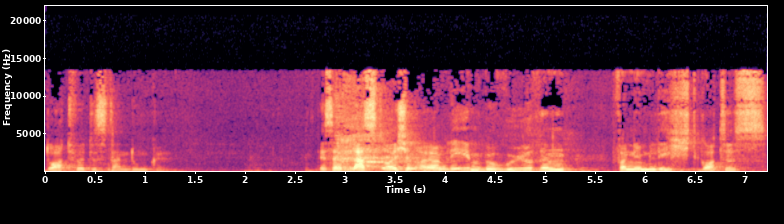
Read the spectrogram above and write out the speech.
Dort wird es dann dunkel. Deshalb lasst euch in eurem Leben berühren von dem Licht Gottes,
